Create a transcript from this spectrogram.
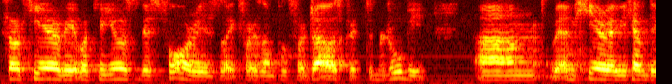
so here we, what we use this for is like, for example, for JavaScript and Ruby, um, and here we have the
